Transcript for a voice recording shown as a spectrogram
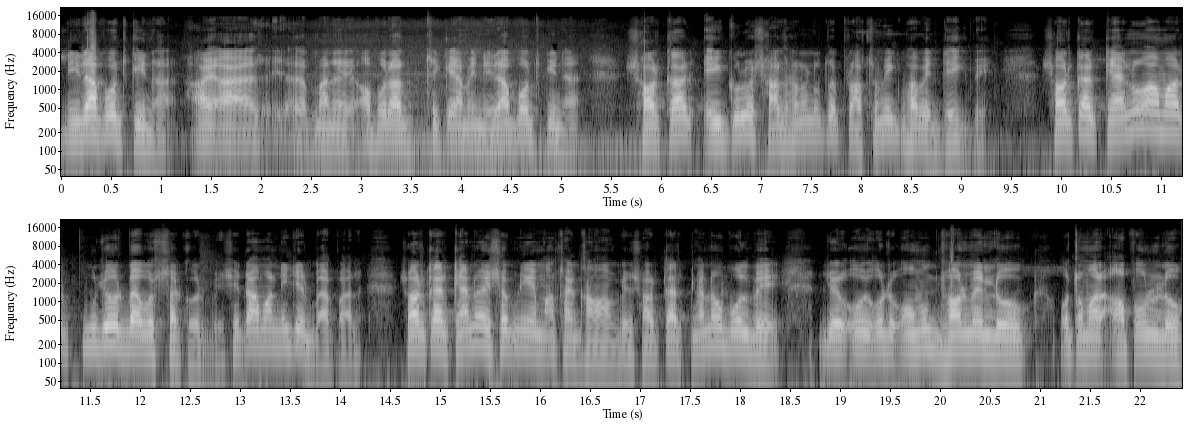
নিরাপদ কিনা আ- আ- মানে অপরাধ থেকে আমি নিরাপদ কিনা, সরকার এইগুলো সাধারণত প্রাথমিকভাবে দেখবে। সরকার কেন আমার পুজোর ব্যবস্থা করবে? সেটা আমার নিজের ব্যাপার। সরকার কেন এসব নিয়ে মাথা ঘামাবে? সরকার কেন বলবে যে ওই ওর অমুক ধর্মের লোক, ও তোমার আপন লোক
